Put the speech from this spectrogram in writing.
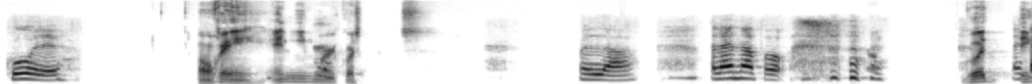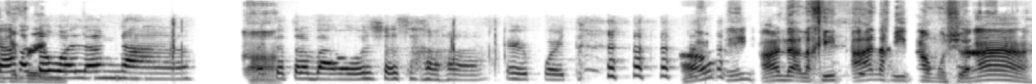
cool. Okay. Any more questions? Wala. Wala na po. Good. Thank you very much. lang na Ah, nagtatrabaho siya sa airport. ah, okay. Ah, na, nakita, ah, nakita mo siya. Ah,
